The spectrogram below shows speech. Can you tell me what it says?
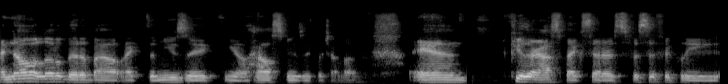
I know a little bit about like the music, you know, house music, which I love, and a few other aspects that are specifically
